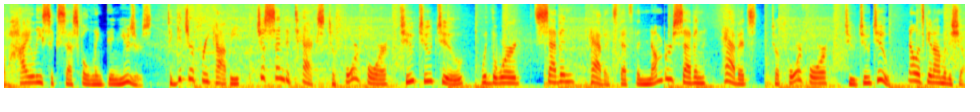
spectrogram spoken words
of Highly Successful LinkedIn Users. To get your free copy, just send a text to 44222 with the word seven habits. That's the number seven habits to 44222. Now let's get on with the show.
